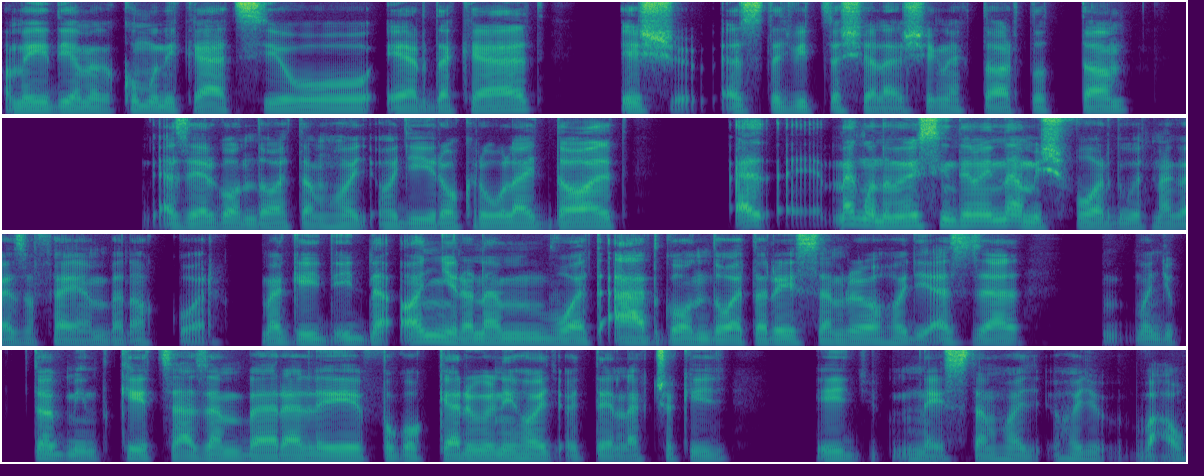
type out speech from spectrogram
a média meg a kommunikáció érdekelt, és ezt egy vicces jelenségnek tartottam, ezért gondoltam, hogy, hogy írok róla egy dalt. Ez, megmondom őszintén, hogy nem is fordult meg ez a fejemben akkor. Meg így, így annyira nem volt átgondolt a részemről, hogy ezzel mondjuk több mint 200 ember elé fogok kerülni, hogy, hogy tényleg csak így, így néztem, hogy, hogy wow.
